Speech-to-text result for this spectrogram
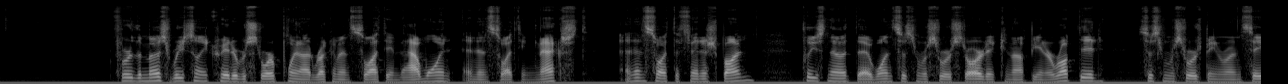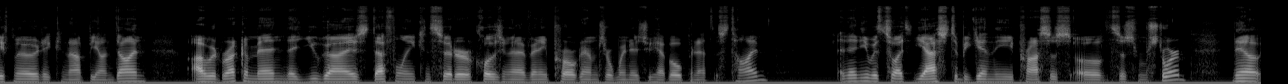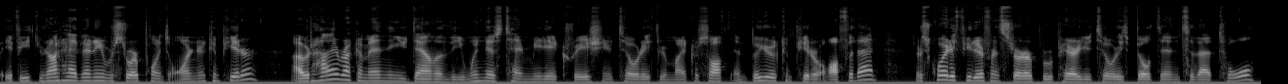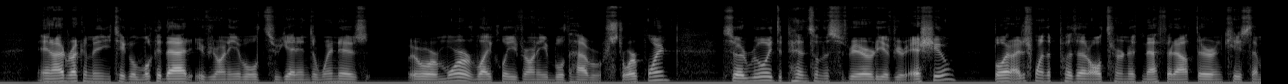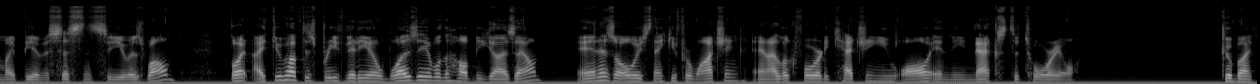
for the most recently created restore point, I'd recommend selecting that one and then selecting next and then select the finish button. Please note that once system restore started, it cannot be interrupted. System restore is being run in safe mode, it cannot be undone. I would recommend that you guys definitely consider closing out of any programs or windows you have open at this time. And then you would select yes to begin the process of the system restore. Now, if you do not have any restore points on your computer, I would highly recommend that you download the Windows 10 Media Creation utility through Microsoft and boot your computer off of that. There's quite a few different startup repair utilities built into that tool, and I'd recommend you take a look at that if you're unable to get into Windows, or more likely if you're unable to have a restore point. So it really depends on the severity of your issue, but I just wanted to put that alternative method out there in case that might be of assistance to you as well. But I do hope this brief video was able to help you guys out. And as always, thank you for watching, and I look forward to catching you all in the next tutorial. Goodbye.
